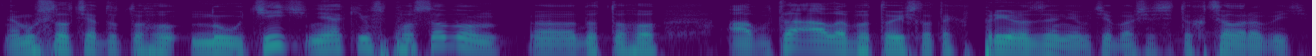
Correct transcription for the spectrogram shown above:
Musel ťa do toho nútiť nejakým spôsobom, e, do toho auta, alebo to išlo tak prirodzene u teba, že si to chcel robiť?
